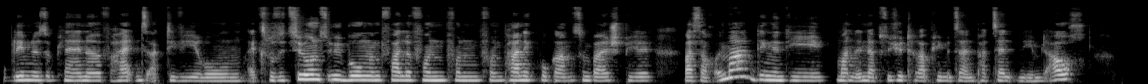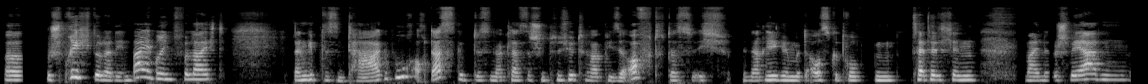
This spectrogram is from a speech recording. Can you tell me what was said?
Problemlösepläne, Verhaltensaktivierung, Expositionsübungen im Falle von, von, von Panikprogrammen zum Beispiel, was auch immer. Dinge, die man in der Psychotherapie mit seinen Patienten eben auch äh, bespricht oder denen beibringt vielleicht. Dann gibt es ein Tagebuch. Auch das gibt es in der klassischen Psychotherapie sehr oft, dass ich in der Regel mit ausgedruckten Zettelchen meine Beschwerden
